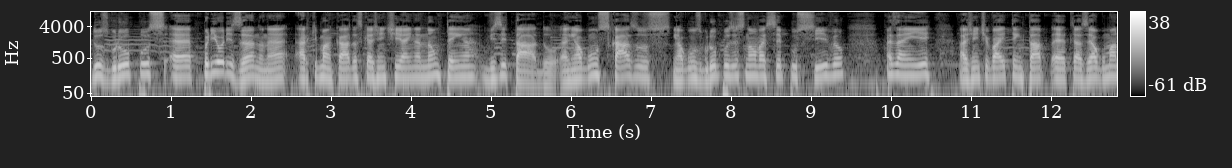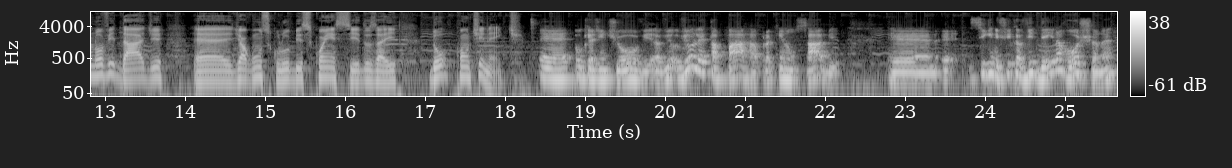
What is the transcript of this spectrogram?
dos grupos, é, priorizando né, arquibancadas que a gente ainda não tenha visitado. Em alguns casos, em alguns grupos, isso não vai ser possível, mas aí a gente vai tentar é, trazer alguma novidade é, de alguns clubes conhecidos aí do continente. É, o que a gente ouve, a Violeta Parra, para quem não sabe, é, é, significa videira roxa, né?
